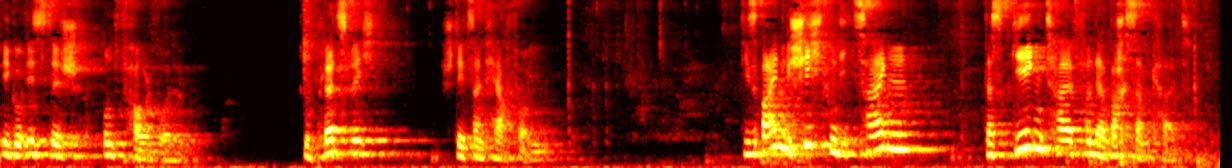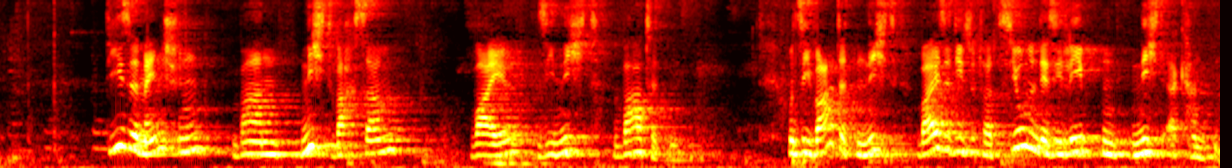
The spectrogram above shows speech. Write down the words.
egoistisch und faul wurde. Und plötzlich steht sein Herr vor ihm. Diese beiden Geschichten, die zeigen das Gegenteil von der Wachsamkeit. Diese Menschen waren nicht wachsam, weil sie nicht warteten. Und sie warteten nicht, weil sie die Situation, in der sie lebten, nicht erkannten.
